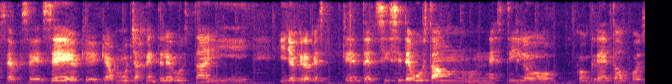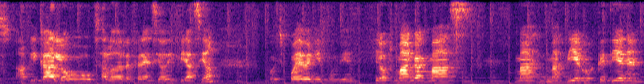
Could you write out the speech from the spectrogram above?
sé, sé, que, a mucha gente le gusta y, yo creo que, que si, te gusta un, estilo concreto, pues aplicarlo o usarlo de referencia o de inspiración, pues puede venir muy bien. Los mangas más, más, más viejos que tienen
